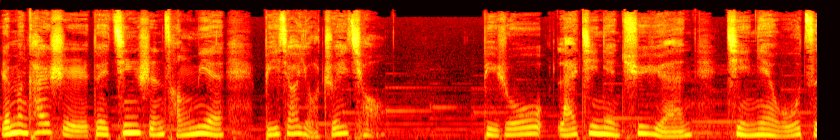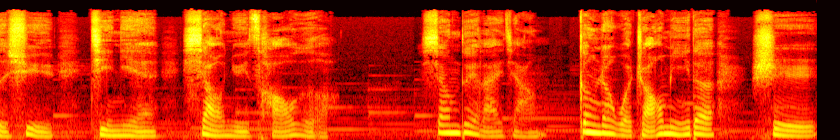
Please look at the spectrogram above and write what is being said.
人们开始对精神层面比较有追求，比如来纪念屈原、纪念伍子胥、纪念孝女曹娥。相对来讲，更让我着迷的是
